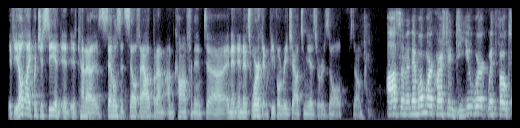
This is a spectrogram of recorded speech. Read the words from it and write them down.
If you don't like what you see, it, it, it kind of settles itself out, but I'm, I'm confident uh, and, and it's working. People reach out to me as a result. So awesome. And then one more question. Do you work with folks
